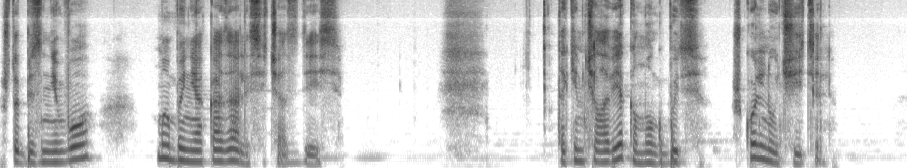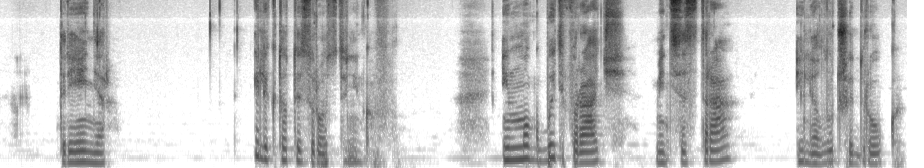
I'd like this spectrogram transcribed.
что без него мы бы не оказались сейчас здесь. Таким человеком мог быть школьный учитель, тренер или кто-то из родственников. Им мог быть врач, медсестра или лучший друг.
